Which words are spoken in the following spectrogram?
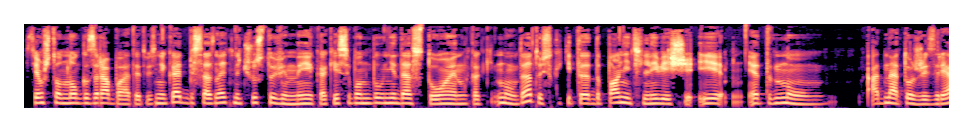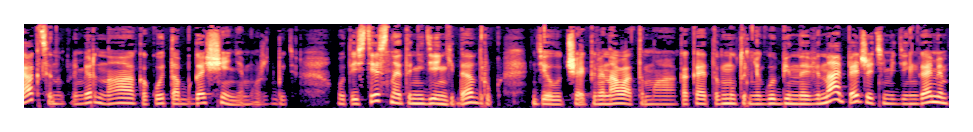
с тем, что он много зарабатывает. Возникает бессознательное чувство вины, как если бы он был недостоин, как, ну, да, то есть какие-то дополнительные вещи. И это, ну, одна тоже из реакций, например, на какое-то обогащение, может быть. Вот, естественно, это не деньги, да, вдруг делают человека виноватым, а какая-то внутренняя глубинная вина, опять же, этими деньгами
